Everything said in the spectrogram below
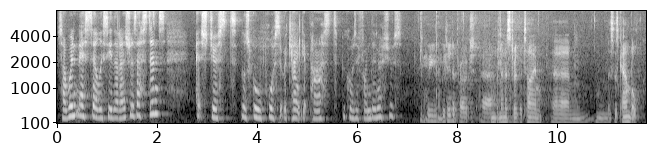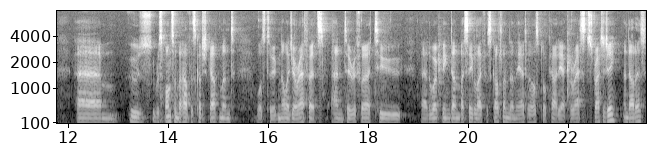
So I wouldn't necessarily say there is resistance, It's just there's goalposts that we can't get past because of funding issues. We, we did approach um, the minister at the time, um, Mrs Campbell, um, whose response on behalf of the Scottish Government was to acknowledge our efforts and to refer to uh, the work being done by Save a Life for Scotland and the Out of Hospital Cardiac Arrest Strategy and others.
